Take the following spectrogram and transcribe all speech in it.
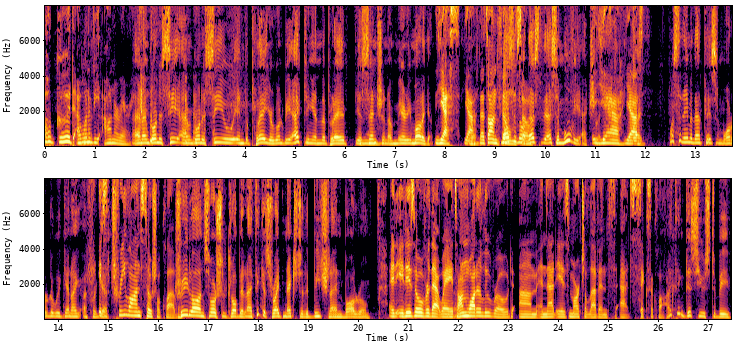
Oh, good! I want to be honorary. And I'm going to see I'm going to see you in the play. You're going to be acting in the play, The Ascension of Mary Mulligan. Yes, yeah, Yeah. that's on film. That's, a- no, so that's that's a movie actually. yeah, yeah. Right. What's the name of that place in Waterloo again? I, I forget. It's Tree Lawn Social Club. Tree Lawn Social Club, and I think it's right next to the Beachland Ballroom. It, it is over that way. It's on Waterloo Road, um, and that is March 11th at six o'clock. I think this used to be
